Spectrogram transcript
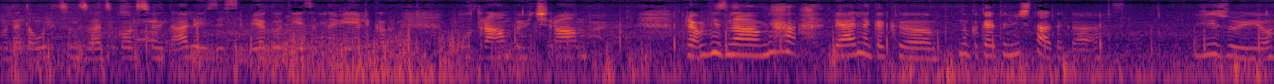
Вот эта улица называется Корсо Италии. Здесь все бегают, ездят на великах по утрам, по вечерам. Прям не знаю, у меня реально как, э, ну какая-то мечта такая. Вижу ее.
